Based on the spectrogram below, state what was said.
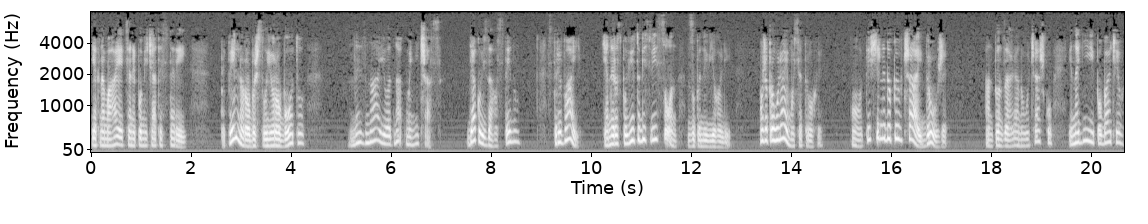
як намагається не помічати старий. Ти пильно робиш свою роботу. Не знаю, однак мені час. Дякую за гостину. Стривай, я не розповів тобі свій сон, зупинив його Лі. Може, прогуляємося трохи? О, ти ще не допив чай, друже. Антон заглянув у чашку і на дні їй побачив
